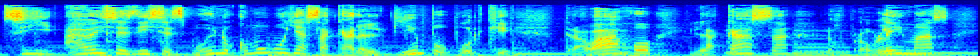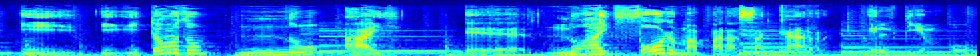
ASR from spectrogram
Sí, a veces dices, bueno, ¿cómo voy a sacar el tiempo? Porque trabajo, la casa, los problemas y, todo, no hay, eh, no hay forma para sacar el tiempo.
